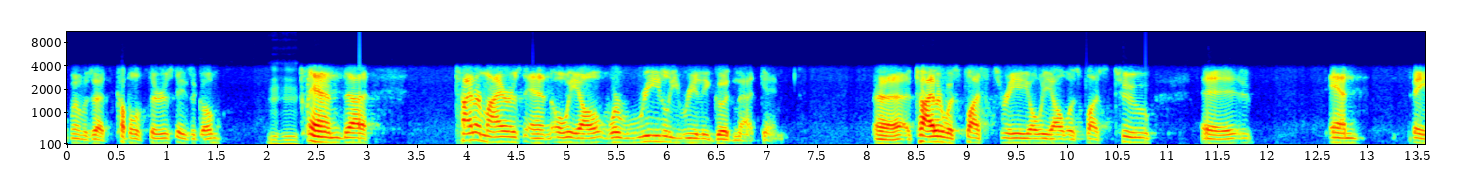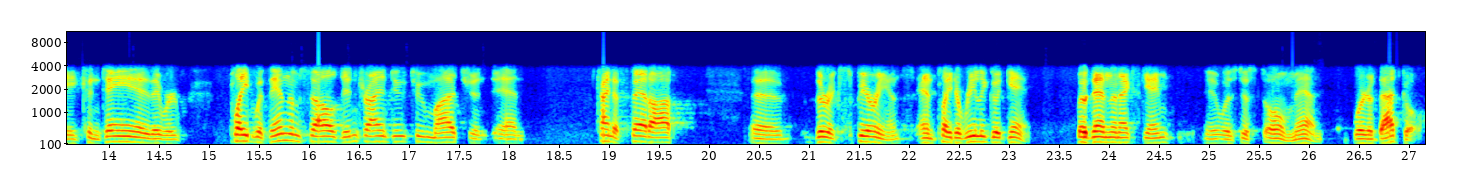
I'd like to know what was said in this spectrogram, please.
When was that? A couple of Thursdays ago. Mm-hmm. And uh, Tyler Myers and OEL were really, really good in that game. Uh, Tyler was plus three, OEL was plus two, uh, and they contained. They were played within themselves, didn't try and do too much, and and kind of fed off uh, their experience and played a really good game. But then the next game, it was just, oh man, where did that go?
